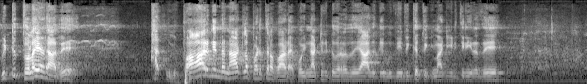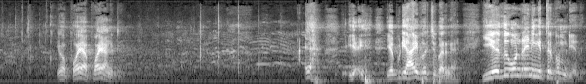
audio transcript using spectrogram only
விட்டு தொலையடாது. அது பாருங்க இந்த நாட்டில் படுத்துகிற பாடை. போய் நட்டுக்கிட்டு வர்றது அதுக்கு வி- விக்க தூக்கி மாட்டிக்கிட்டு திரியிறது. ஐயோ போயா போயா அங்கிட்டு. ஐயா, எ- எப்படி ஆகி போச்சு பாருங்க. எது ஒன்றையும் நீங்கள் திருப்ப முடியாது.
